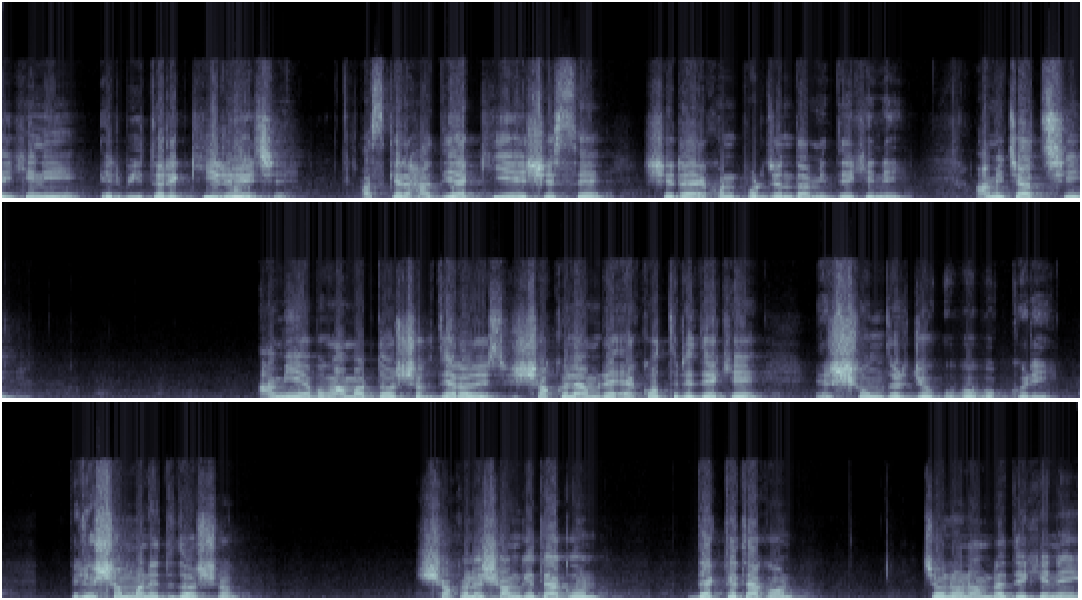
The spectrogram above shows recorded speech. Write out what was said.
দেখিনি এর ভিতরে কি রয়েছে। আজকের হাদিয়া কি এসেছে? সেটা এখন পর্যন্ত আমি দেখিনি। আমি চাচ্ছি, আমি এবং আমার দর্শক যারা রয়েছে, সকলে আমরা একত্রে দেখে এর সৌন্দর্য উপভোগ করি। প্রিয় সম্মানিত দর্শক, সকলে সঙ্গে থাকুন, দেখতে থাকুন। চলুন আমরা দেখে নেই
